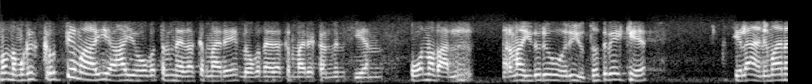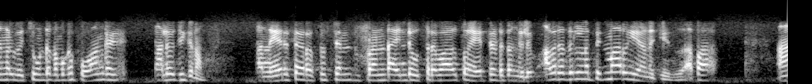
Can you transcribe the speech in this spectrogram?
നമ്മൾ നമുക്ക് കൃത്യമായി ആ യോഗത്തിൽ നേതാക്കന്മാരെ ലോക നേതാക്കന്മാരെ കൺവിൻസ് ചെയ്യാൻ പോകുന്നതല്ല. കാരണം ഇതൊരു ഒരു യുദ്ധത്തിലേക്ക് ചില അനുമാനങ്ങൾ വെച്ചുകൊണ്ട് നമുക്ക് പോകാൻ കഴിയും ആലോചിക്കണം. നേരത്തെ റെസിസ്റ്റന്റ് ഫ്രണ്ട് അതിന്റെ ഉത്തരവാദിത്വം ഏറ്റെടുത്തെങ്കിലും അവരതിൽ നിന്ന് പിന്മാറുകയാണ് ചെയ്തത്. അപ്പൊ ആ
